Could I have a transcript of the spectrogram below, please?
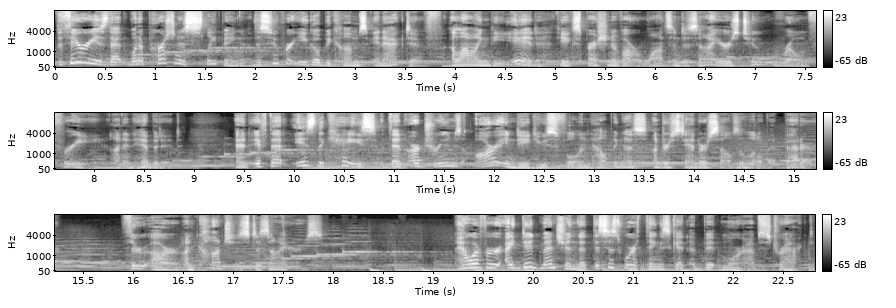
The theory is that when a person is sleeping, the superego becomes inactive, allowing the id, the expression of our wants and desires, to roam free, uninhibited. And if that is the case, then our dreams are indeed useful in helping us understand ourselves a little bit better, through our unconscious desires. However, I did mention that this is where things get a bit more abstract,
